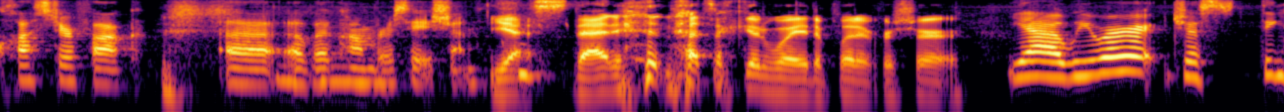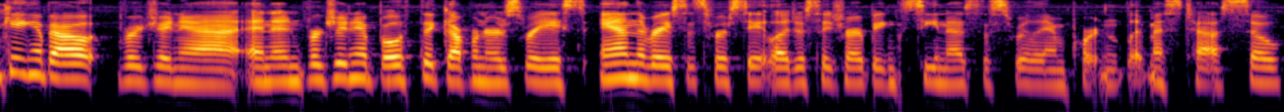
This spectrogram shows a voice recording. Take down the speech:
clusterfuck uh, of a conversation. Yes, that that's a good way to put it for sure. Yeah, we were just thinking about Virginia, and in Virginia, both the governor's race and the races for state legislature are being seen as this really important litmus test. So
